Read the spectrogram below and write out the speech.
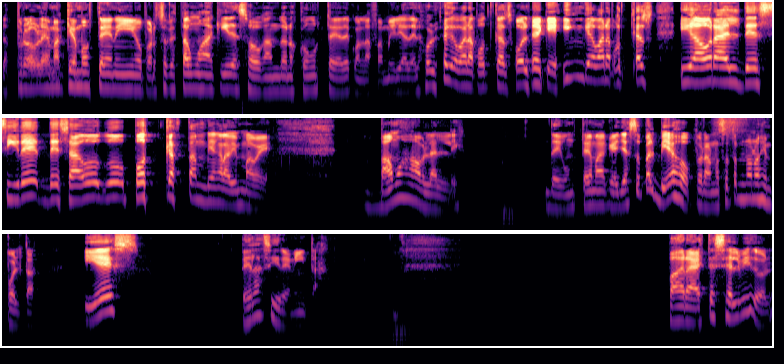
Los problemas que hemos tenido, por eso que estamos aquí desahogándonos con ustedes, con la familia del Jorge Guevara Podcast, Jorge Quejín Guevara Podcast y ahora el Desiré Desahogo Podcast también a la misma vez. Vamos a hablarle de un tema que ya es súper viejo, pero a nosotros no nos importa. Y es de la sirenita. Para este servidor,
